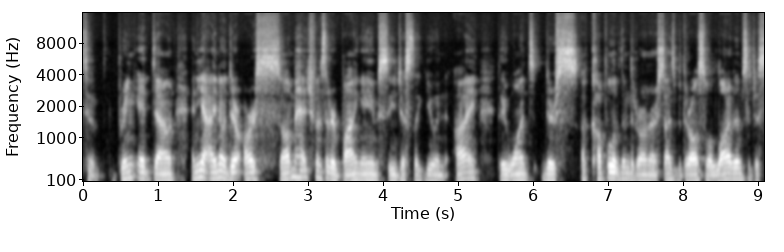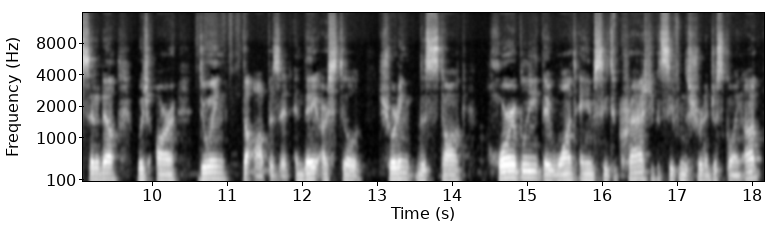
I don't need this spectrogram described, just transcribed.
to bring it down. And yeah, I know there are some hedge funds that are buying AMC just like you and I. They want, there's a couple of them that are on our sides, but there are also a lot of them, such as Citadel, which are doing the opposite. And they are still shorting the stock horribly. They want AMC to crash. You can see from the short interest going up.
